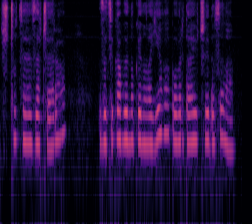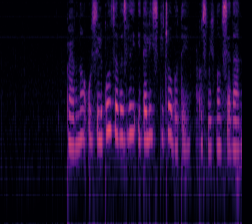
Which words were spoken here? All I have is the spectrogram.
Що це за черга? зацікавлено кинула Єва, повертаючи до села. Певно, у сільпо завезли італійські чоботи, посміхнувся Дан.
